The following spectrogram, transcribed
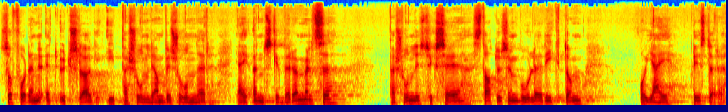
så får den et utslag i personlige ambisjoner. Jeg ønsker berømmelse, personlig suksess, statussymboler, rikdom, og jeg blir større.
